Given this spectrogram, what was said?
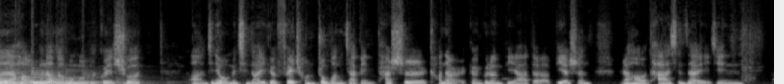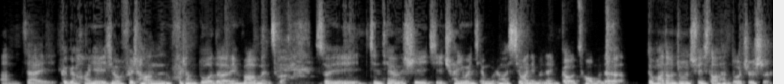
大家好，欢迎来到默默和贵说。啊，今天我们请到一个非常重磅的嘉宾，他是康奈尔跟哥伦比亚的毕业生，然后他现在已经，嗯，在各个行业已经有非常非常多的 involvement 了，所以今天是一集全英文节目，然后希望你们能够从我们的对话当中学习到很多知识。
